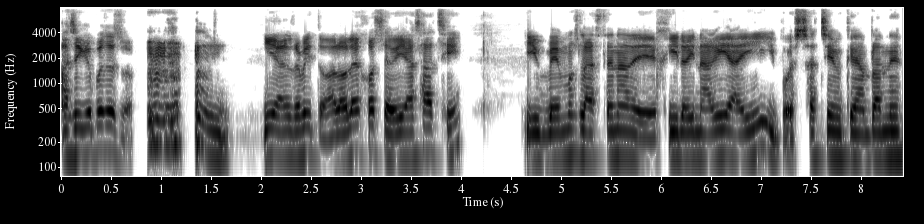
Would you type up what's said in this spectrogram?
Así que pues eso. y repito, a lo lejos se veía a Sachi Y vemos la escena de Hiro y Nagi ahí y pues Sachi queda en plan de...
